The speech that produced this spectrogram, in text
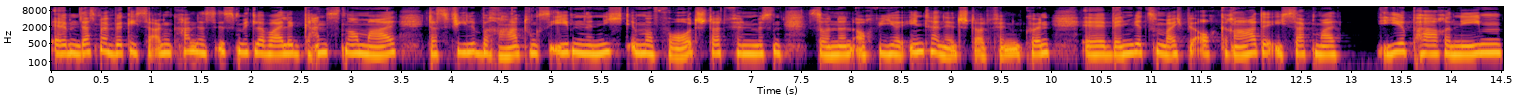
ähm, dass man wirklich sagen kann, es ist mittlerweile ganz normal, dass viele Beratungsebenen nicht immer vor Ort stattfinden müssen, sondern auch via Internet stattfinden können. Äh, wenn wir zum Beispiel auch gerade, ich sag mal, Ehepaare nehmen,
